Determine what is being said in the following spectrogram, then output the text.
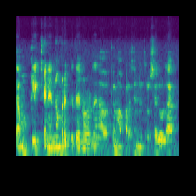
damos clic en el nombre del ordenador que nos aparece en nuestro celular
